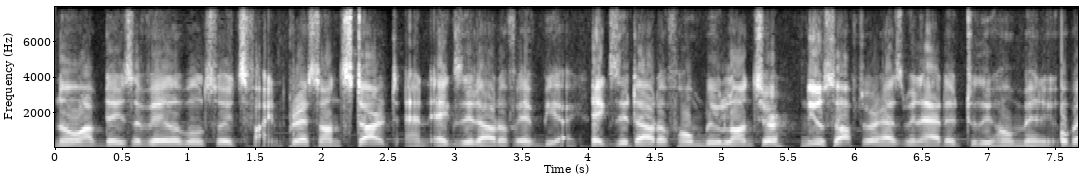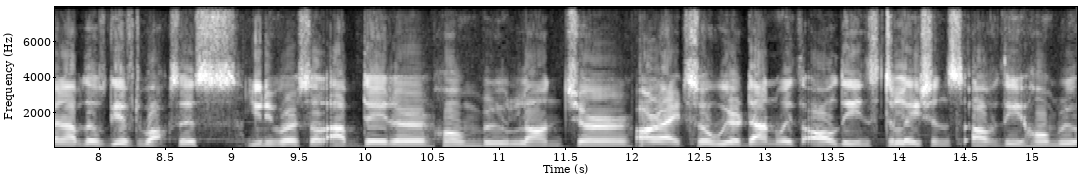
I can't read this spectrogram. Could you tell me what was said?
No updates available, so it's fine. Press on start and exit out of FBI. Exit out of Homebrew Launcher. New software has been added to the home menu. Open up those gift boxes. Universal Updater, Homebrew Launcher. Alright, so we're done with all the installations of the Homebrew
